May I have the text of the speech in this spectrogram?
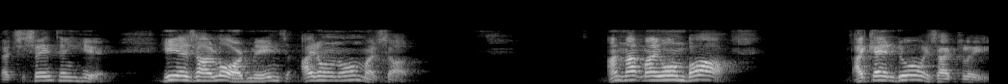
That's the same thing here. He is our Lord means I don't own myself. I'm not my own boss. I can't do as I please.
